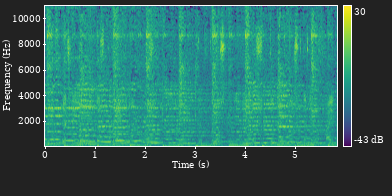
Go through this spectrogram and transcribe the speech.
Contohnya biasanya Windows pakai Windows close Windows close dan file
